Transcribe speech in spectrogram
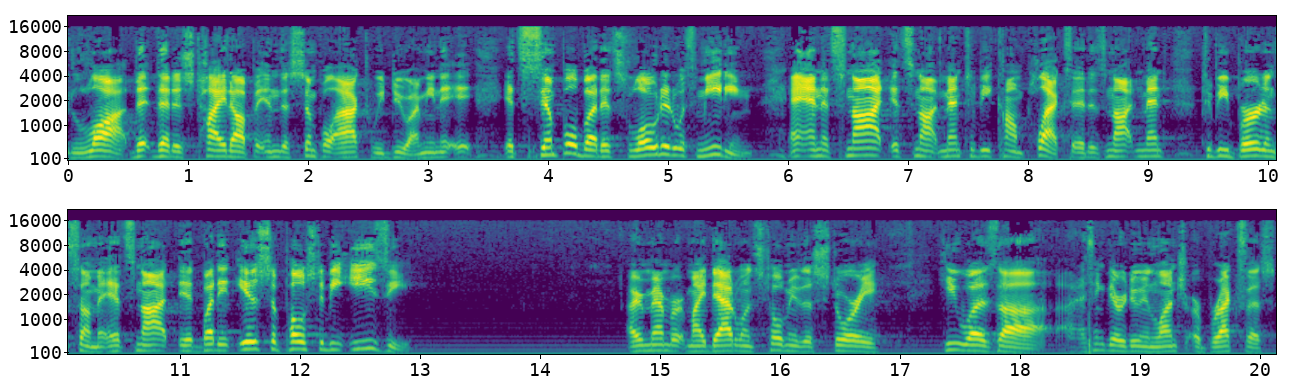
lot that, that is tied up in the simple act we do. I mean, it, it's simple, but it's loaded with meaning. And it's not, it's not meant to be complex. It is not meant to be burdensome. It's not, it, but it is supposed to be easy. I remember my dad once told me this story. He was, uh, I think they were doing lunch or breakfast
